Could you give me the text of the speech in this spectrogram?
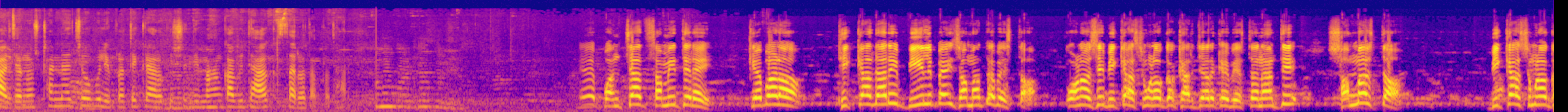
କାର୍ଯ୍ୟାନୁଷ୍ଠାନ ନିଆଯିବ ବୋଲି ପ୍ରତିକ୍ରିୟା ରଖିଛନ୍ତି ମାହାଙ୍ଗା ବିଧାୟକ ଶାରଦା ପ୍ରଧାନ। ଏ ପଞ୍ଚାୟତ ସମିତିରେ କେବଳ ଠିକାଦାରୀ ବିଲ୍ ପାଇଁ ସମସ୍ତେ ବ୍ୟସ୍ତ। କୌଣସି ବିକାଶମୂଳକ କାର୍ଯ୍ୟରେ କେହି ବ୍ୟସ୍ତ ନାହାନ୍ତି। ସମସ୍ତ ବିକାଶମୂଳକ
